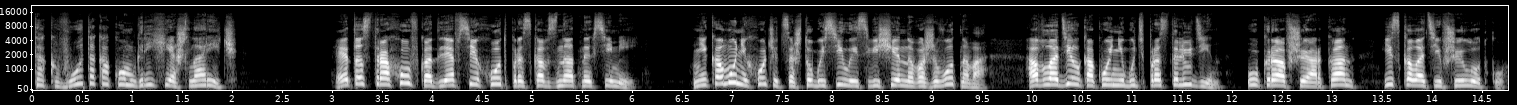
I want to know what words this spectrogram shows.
Так вот о каком грехе шла речь. Это страховка для всех отпрысков знатных семей. Никому не хочется, чтобы силой священного животного овладел какой-нибудь простолюдин, укравший аркан и сколотивший лодку.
